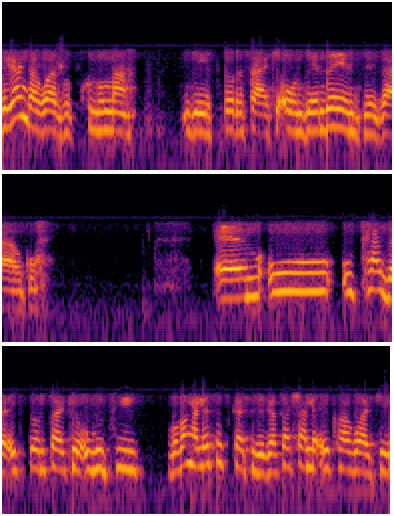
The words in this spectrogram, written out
bekangakwazi ukukhuluma ngestori sakhe or ngento eyenzekako um uchaza isitori sakhe ukuthi ngoba ngaleso sikhathi bekasahlala ekhwa kwakhe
